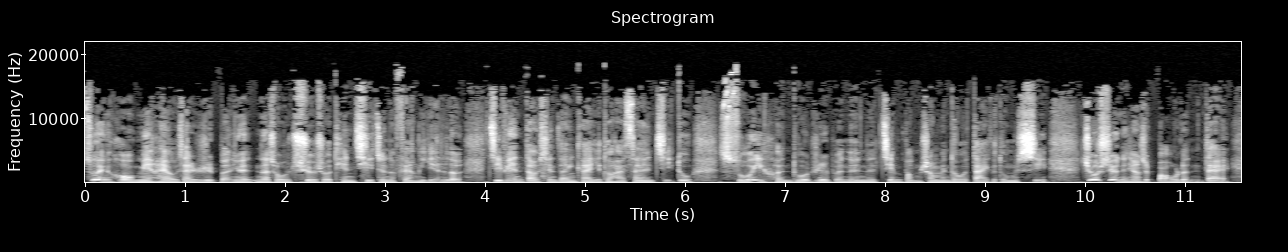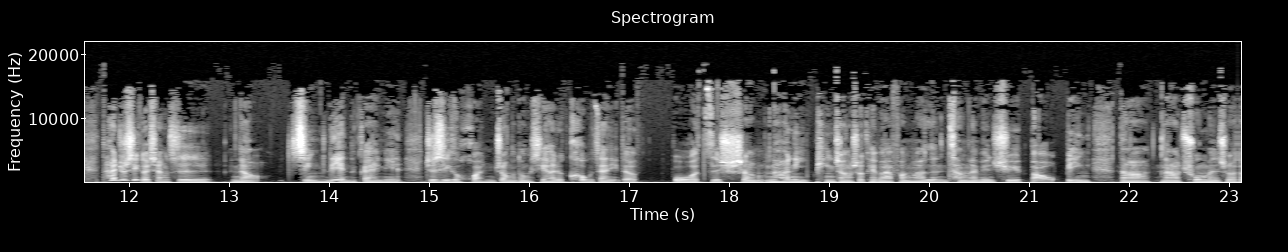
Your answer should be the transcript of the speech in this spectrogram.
最后面还有在日本，因为那时候去的时候天气真的非常炎热，即便到现在应该也都还三十几度，所以很多日本人的肩膀上面都会带一个东西，就是有点像是保冷带，它就是一个像是那颈链的概念，就是一个环状的东西，它就扣在你的。脖子上，然后你平常的时候可以把它放到冷藏那边去保冰，然后拿出门的时候。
